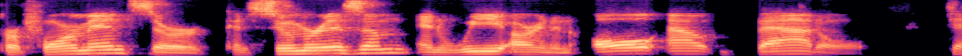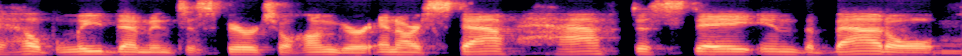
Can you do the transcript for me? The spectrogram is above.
performance or consumerism and we are in an all out battle to help lead them into spiritual hunger. And our staff have to stay in the battle, mm.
